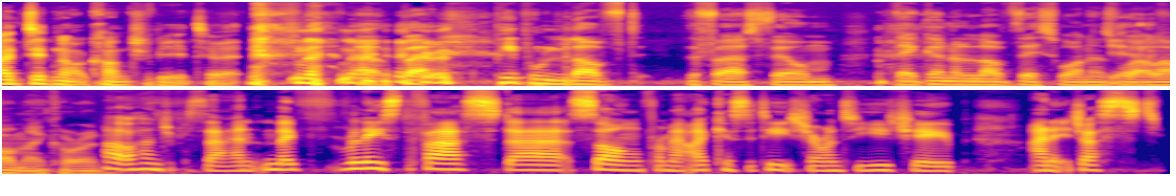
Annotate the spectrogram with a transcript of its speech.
I, I did not contribute to it. no, no. Uh, but people loved the first film. They're going to love this one as Yeah. well, aren't they, Corinne? Oh, 100%. And they've released the first uh, song from it, I Kiss a Teacher, onto YouTube, and it just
